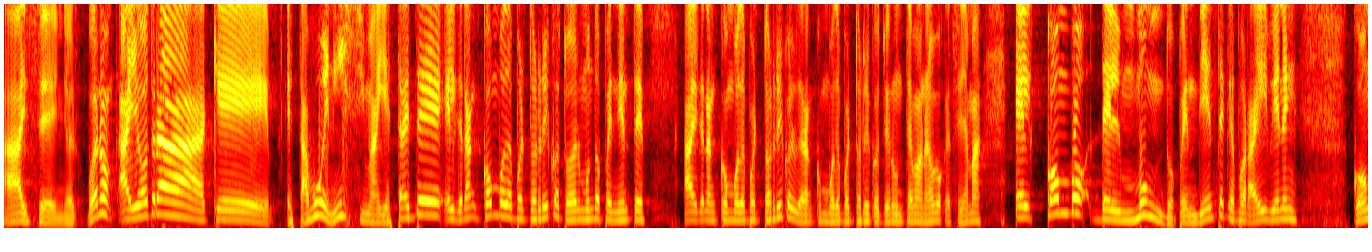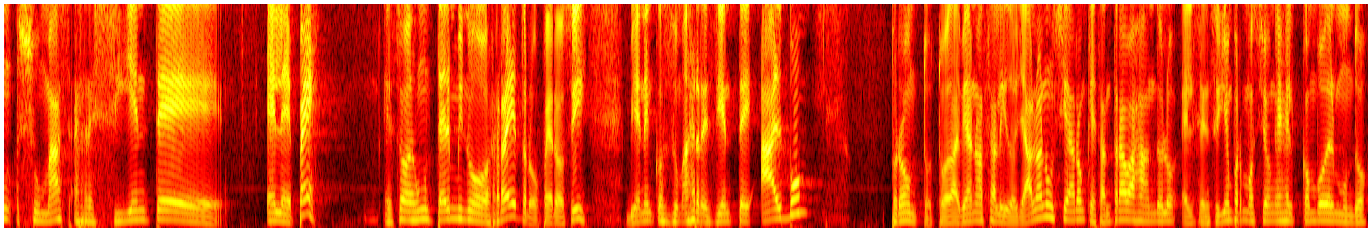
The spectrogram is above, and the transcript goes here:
Ay, señor. Bueno, hay otra que está buenísima y esta es de El Gran Combo de Puerto Rico. Todo el mundo pendiente al Gran Combo de Puerto Rico. El Gran Combo de Puerto Rico tiene un tema nuevo que se llama El Combo del Mundo. Pendiente que por ahí vienen con su más reciente LP. Eso es un término retro, pero sí, vienen con su más reciente álbum pronto. Todavía no ha salido. Ya lo anunciaron que están trabajándolo. El sencillo en promoción es el combo del mundo.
